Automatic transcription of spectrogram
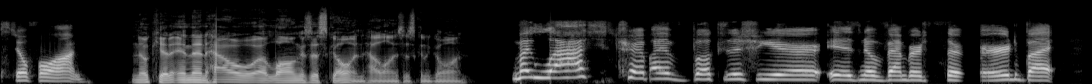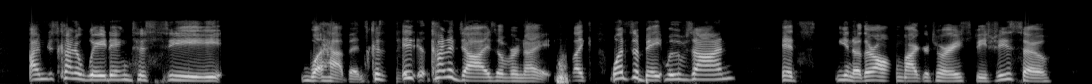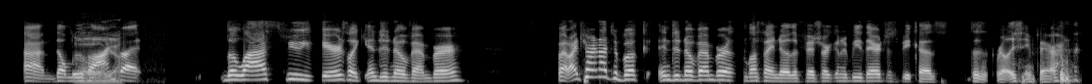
still full on. No kidding. And then how uh, long is this going? How long is this going to go on? My last trip I have booked this year is November 3rd, but I'm just kind of waiting to see what happens because it, it kind of dies overnight. Like once the bait moves on, it's, you know, they're all migratory species. So um, they'll move Oh, on. yeah. But the last few years, like into November, but I try not to book into November unless I know the fish are going to be there just because it doesn't really seem fair.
